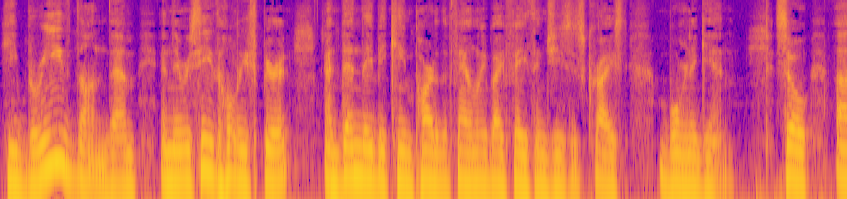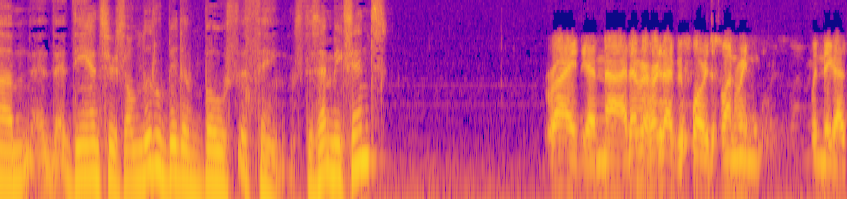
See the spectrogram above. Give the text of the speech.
he breathed on them and they received the Holy Spirit, and then they became part of the family by faith in Jesus Christ, born again. So um, th- the answer is a little bit of both things. Does that make sense? Right, and uh, I never heard that before. Just wondering when they got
